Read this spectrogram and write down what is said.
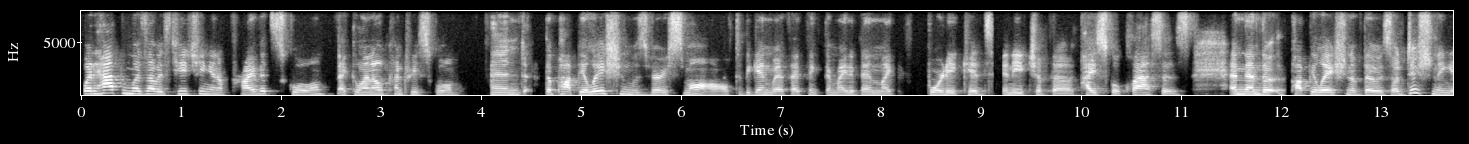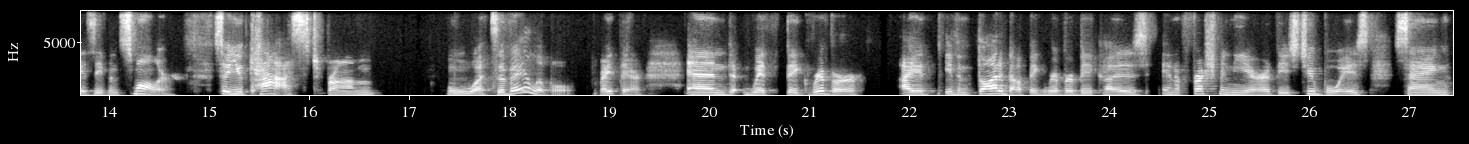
what happened was I was teaching in a private school at Glenelg Country School, and the population was very small to begin with. I think there might have been like 40 kids in each of the high school classes. And then the population of those auditioning is even smaller. So you cast from what's available right there. And with Big River, I had even thought about Big River because in a freshman year, these two boys sang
